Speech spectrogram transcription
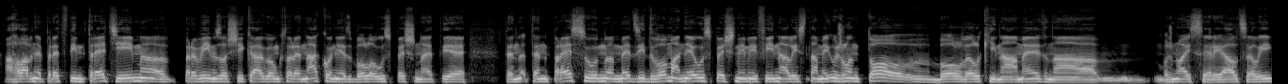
a hlavne pred tým tretím, prvým so Chicagom, ktoré nakoniec bolo úspešné, tie, ten, ten presun medzi dvoma neúspešnými finalistami, už len to bol veľký námet na možno aj seriál celý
